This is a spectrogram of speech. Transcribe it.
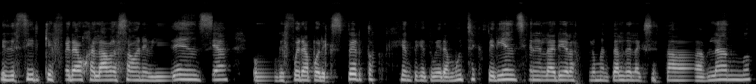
Es decir, que fuera ojalá basado en evidencia o que fuera por expertos, gente que tuviera mucha experiencia en el área de la salud mental de la que se estaba hablando,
